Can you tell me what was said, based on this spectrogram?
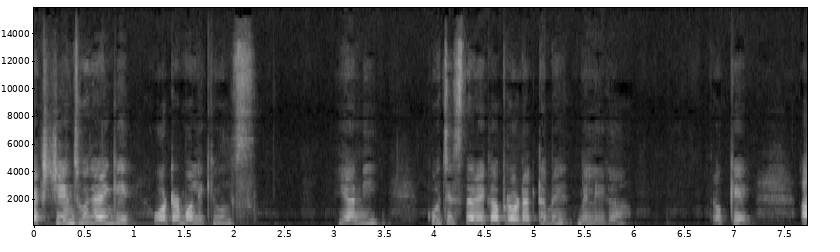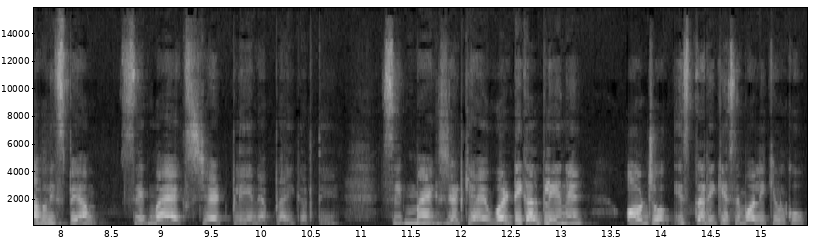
एक्सचेंज हो जाएँगे वाटर मॉलिक्यूल्स यानी कुछ इस तरह का प्रोडक्ट हमें मिलेगा। ओके अब इस पर हम sigma X Z plane apply करते हैं। सिग्मा एक्स जेड क्या है? वर्टिकल प्लेन है, और जो इस तरीके से मॉलिक्यूल को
